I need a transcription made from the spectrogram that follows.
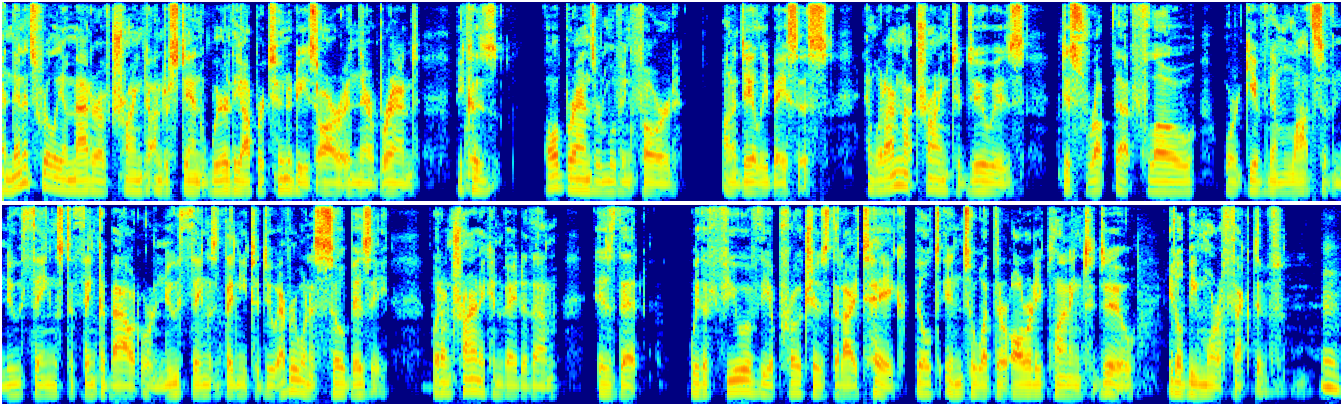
And then it's really a matter of trying to understand where the opportunities are in their brand because all brands are moving forward on a daily basis. And what I'm not trying to do is disrupt that flow or give them lots of new things to think about or new things that they need to do. Everyone is so busy. What I'm trying to convey to them is that with a few of the approaches that I take built into what they're already planning to do, it'll be more effective. Mm.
